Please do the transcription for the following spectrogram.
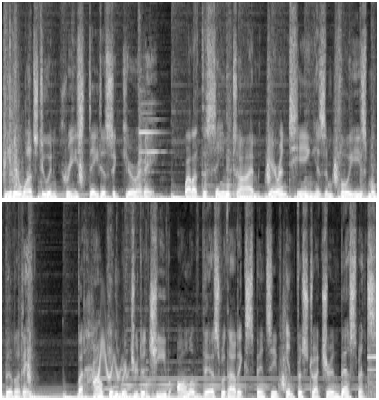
Peter wants to increase data security while at the same time guaranteeing his employees mobility. But how can Richard achieve all of this without expensive infrastructure investments?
